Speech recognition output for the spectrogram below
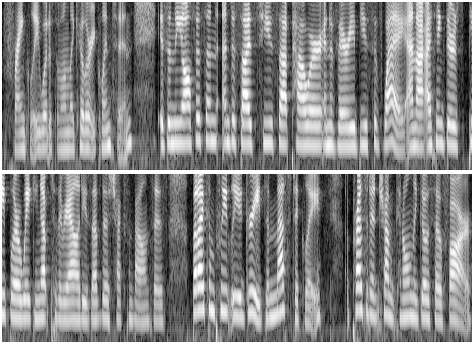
frankly, what if someone like Hillary Clinton is in the office and, and decides to use that power in a very abusive way? And I, I think there's people are waking up to the realities of those checks and balances. But I completely agree. Domestically, a President Trump can only go so far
